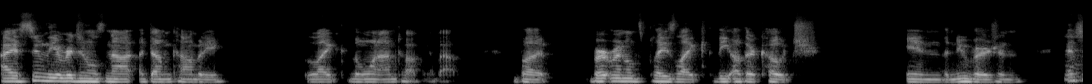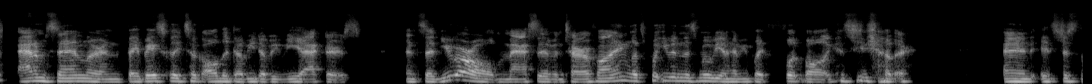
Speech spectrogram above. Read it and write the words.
I assume the original's not a dumb comedy like the one I'm talking about. But Burt Reynolds plays like the other coach in the new version. Mm. It's Adam Sandler, and they basically took all the WWE actors and said, "You are all massive and terrifying. Let's put you in this movie and have you play football against each other." And it's just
